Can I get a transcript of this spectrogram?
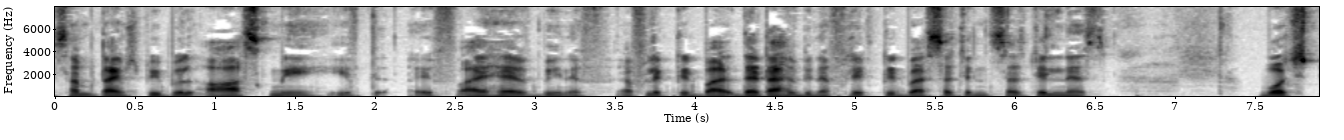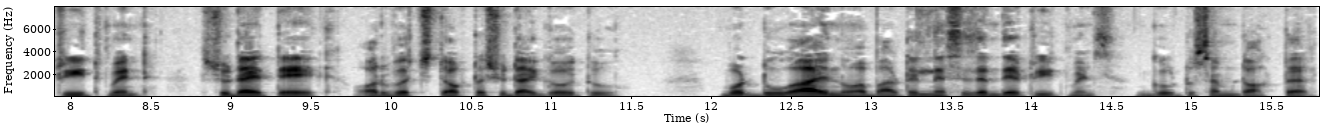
Sometimes people ask me if if I have been afflicted by that I have been afflicted by such and such illness. Which treatment should I take, or which doctor should I go to? What do I know about illnesses and their treatments? Go to some doctor.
